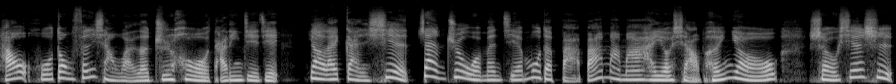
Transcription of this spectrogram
好，活动分享完了之后，达伶姐姐。要来感谢赞助我们节目的爸爸妈妈还有小朋友。首先是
